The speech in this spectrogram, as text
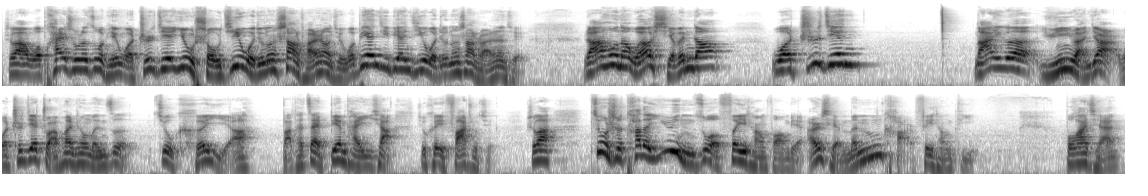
是吧？我拍出了作品，我直接用手机我就能上传上去，我编辑编辑我就能上传上去。然后呢，我要写文章，我直接拿一个语音软件，我直接转换成文字就可以啊。把它再编排一下就可以发出去，是吧？就是它的运作非常方便，而且门槛非常低，不花钱，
